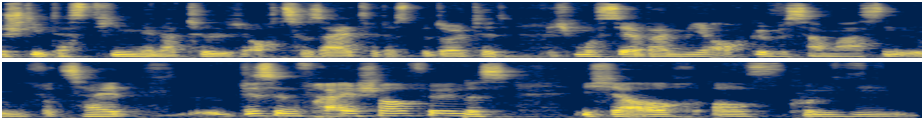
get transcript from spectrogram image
steht das Team mir natürlich auch zur Seite. Das bedeutet, ich muss ja bei mir auch gewissermaßen irgendwo Zeit ein bisschen freischaufeln. Das ich ja auch auf Kunden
